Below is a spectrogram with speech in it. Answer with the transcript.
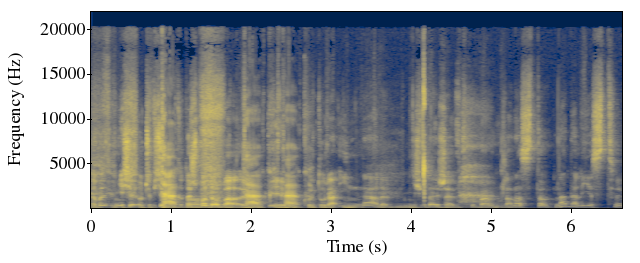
No bo mnie się oczywiście Tak, bardzo też podoba y, tak, y, tak. kultura inna, ale mnie się wydaje, że chyba dla nas to nadal jest... y,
